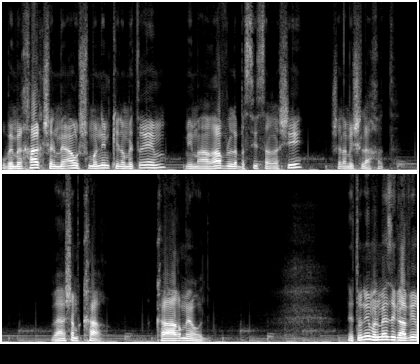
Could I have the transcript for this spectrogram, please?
ובמרחק של 180 קילומטרים ממערב לבסיס הראשי של המשלחת. והיה שם קר, קר מאוד. נתונים על מזג האוויר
